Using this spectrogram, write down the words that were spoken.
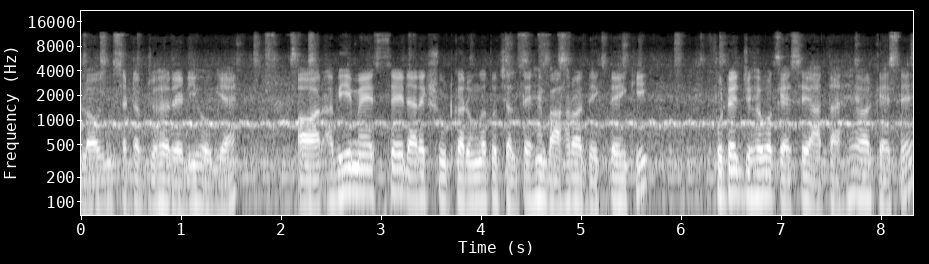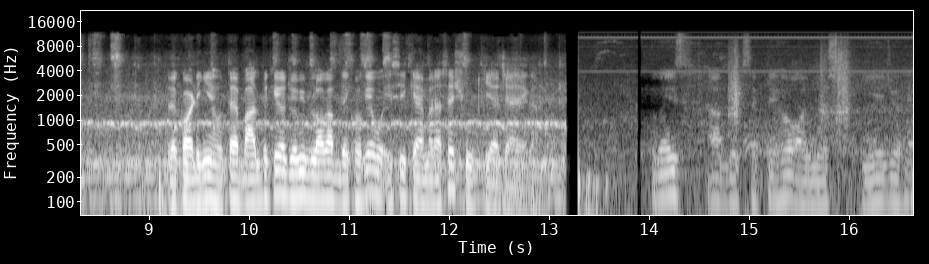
ब्लॉगिंग सेटअप जो है रेडी हो गया है। और अभी मैं इससे डायरेक्ट शूट करूँगा तो चलते हैं बाहर और देखते हैं कि फुटेज जो है वो कैसे आता है और कैसे रिकॉर्डिंग होता है। बाद में जो भी ब्लॉग आप देखोगे, वो इसी कैमरा से शूट किया जाएगा। तो गाइज़ आप देख सकते हो ऑलमोस्ट ये जो है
